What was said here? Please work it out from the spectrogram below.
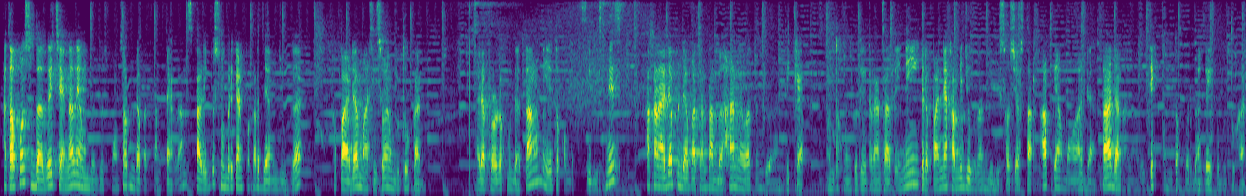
ataupun sebagai channel yang membantu sponsor mendapatkan talent sekaligus memberikan pekerjaan juga kepada mahasiswa yang membutuhkan. Ada produk mendatang, yaitu kompetisi bisnis, akan ada pendapatan tambahan lewat penjualan tiket. Untuk mengikuti tren saat ini, ke depannya kami juga akan menjadi social startup yang mengolah data dan analitik untuk berbagai kebutuhan.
